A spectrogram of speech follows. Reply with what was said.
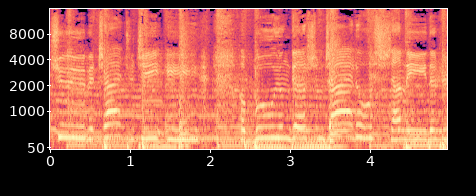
去别拆去记忆何不用歌声摘录下你的日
